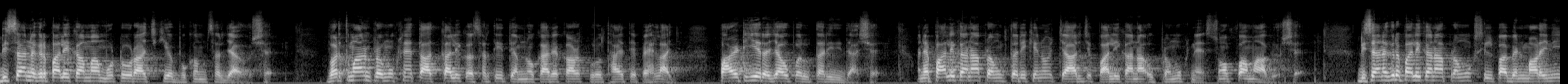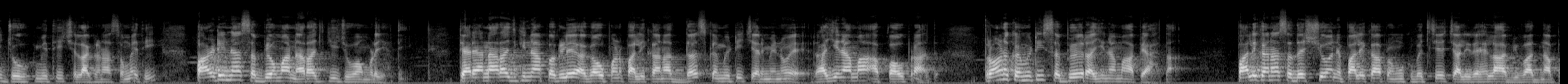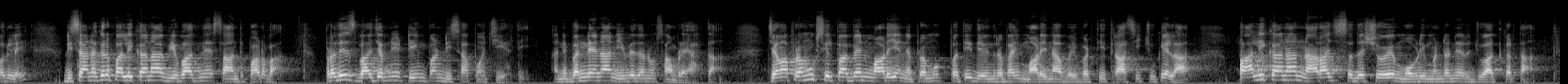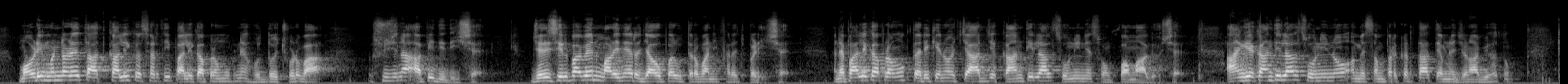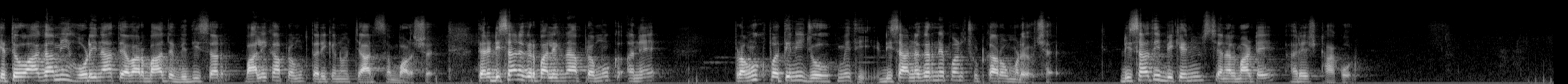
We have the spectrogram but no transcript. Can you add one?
ડીસા નગરપાલિકામાં મોટો રાજકીય ભૂકંપ સર્જાયો છે. વર્તમાન પ્રમુખને તાત્કાલિક અસરથી તેમનો કાર્યકાળ પૂરો થાય તે પહેલા જ પાર્ટીએ રજા ઉપર ઉતારી દીધા છે અને પાલિકાના પ્રમુખ તરીકેનો ચાર્જ પાલિકાના ઉપપ્રમુખને સોંપવામાં આવ્યો છે. ડીસા નગરપાલિકાના પ્રમુખ શિલ્પાબેન માળીની જોહુકમીથી છેલ્લા ઘણા સમયથી પાર્ટીના સભ્યોમાં નારાજગી જોવા મળી હતી. ત્યારે આ નારાજગીના પગલે અગાઉ પણ પાલિકાના દસ કમિટી ચેરમેનોએ રાજીનામા આપવા ઉપરાંત ત્રણ કમિટી સભ્યોએ રાજીનામા આપ્યા હતા. પાલિકાના સદસ્યો અને પાલિકા પ્રમુખ વચ્ચે ચાલી રહેલા વિવાદના પગલે ડીસા નગરપાલિકાના વિવાદને શાંત પાડવા પ્રદેશ ભાજપની ટીમ પણ ડીસા પહોંચી હતી અને બંનેના નિવેદનો સાંભળ્યા હતા. જેમાં પ્રમુખ શિલ્પાબેન માળી અને પ્રમુખ પતિ દેવેન્દ્રભાઈ માળીના વહીવટથી ત્રાસી ચૂકેલા પાલિકાના નારાજ સદસ્યોએ મોવડી મંડળને રજૂઆત કરતા મોવડી મંડળે તાત્કાલિક અસરથી પાલિકા પ્રમુખને હોદ્દો છોડવા સૂચના આપી દીધી છે. જેથી શિલ્પાબેન માળીને રજા ઉપર ઉતરવાની ફરજ પડી છે. અને પાલિકા પ્રમુખ તરીકેનો ચાર્જ કાંતિલાલ સોનીને સોંપવામાં આવ્યો છે. આ અંગે કાંતિલાલ સોનીનો અમે સંપર્ક કરતા તેમણે જણાવ્યું હતું કે તેઓ આગામી હોળીના તહેવાર બાદ વિધિસર પાલિકા પ્રમુખ તરીકેનો ચાર્જ સંભાળશે. ત્યારે ડીસા નગરપાલિકાના પ્રમુખ અને પ્રમુખ પતિની જો હુકમીથી ડીસા નગરને પણ છુટકારો મળ્યો છે. ડીસાથી બીકે ન્યૂઝ ચેનલ માટે હરેશ ઠાકોર.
